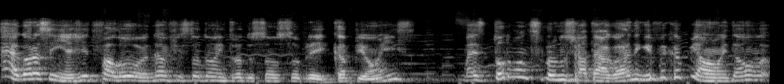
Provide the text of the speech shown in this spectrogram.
É, agora sim, a gente falou, né, eu fiz toda uma introdução sobre campeões, mas todo mundo se pronunciou até agora, ninguém foi campeão. Então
